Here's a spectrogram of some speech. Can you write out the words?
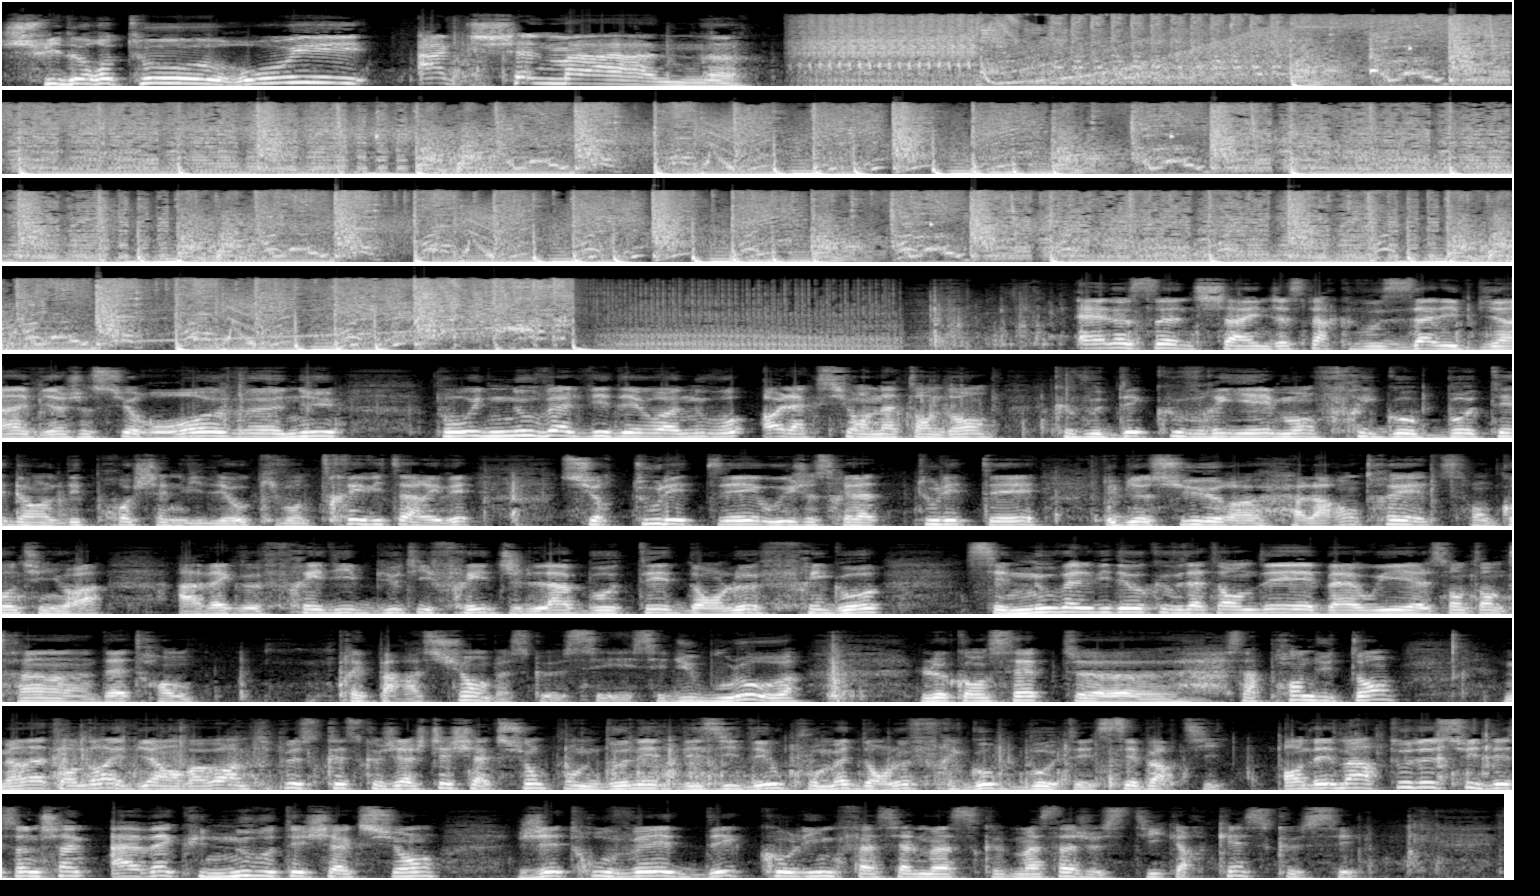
Je suis de retour, oui, Action Hello Sunshine, j'espère que vous allez bien. Eh bien, je suis revenu pour une nouvelle vidéo, un nouveau All Action en attendant que vous découvriez mon frigo beauté dans des prochaines vidéos qui vont très vite arriver sur tout l'été. Oui, je serai là tout l'été. Et bien sûr, à la rentrée, on continuera avec le Freddy Beauty Fridge, la beauté dans le frigo. Ces nouvelles vidéos que vous attendez, ben oui, elles sont en train d'être en préparation parce que c'est du boulot. Hein le concept, euh, ça prend du temps. Mais en attendant, eh bien, on va voir un petit peu ce qu'est-ce que j'ai acheté chez Action pour me donner des idées ou pour mettre dans le frigo beauté. C'est parti. On démarre tout de suite les Sunshine avec une nouveauté chez Action. J'ai trouvé des Calling Facial Massage Stick. Alors, qu'est-ce que c'est?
